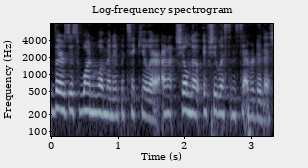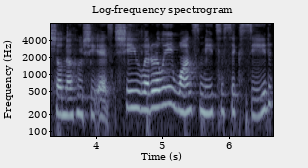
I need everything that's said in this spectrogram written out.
there's this one woman in particular, and she'll know if she listens to ever to this, she'll know who she is. She literally wants me to succeed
